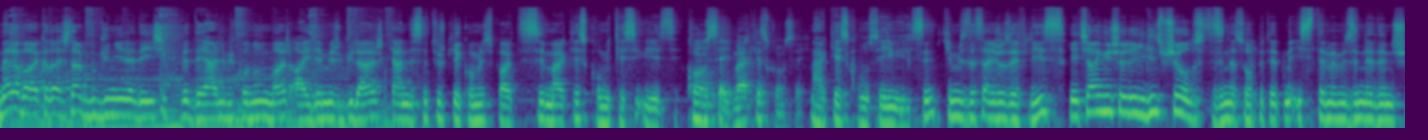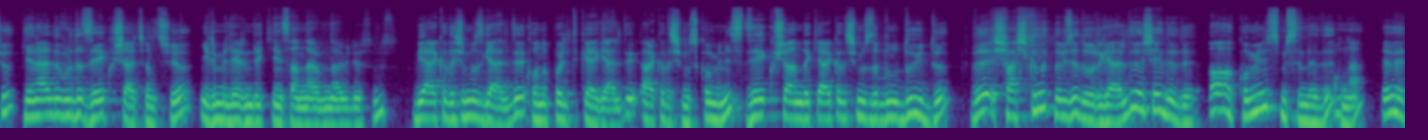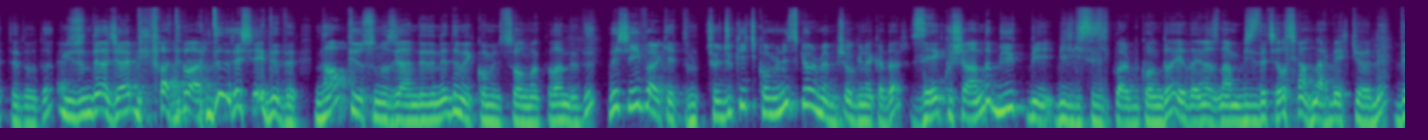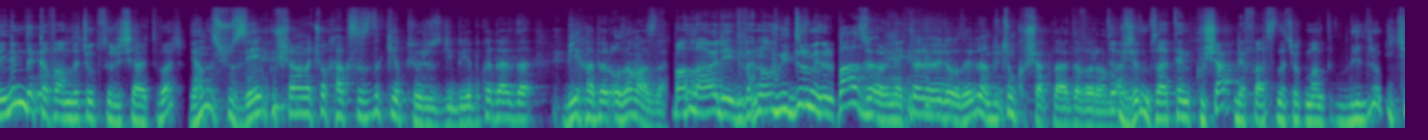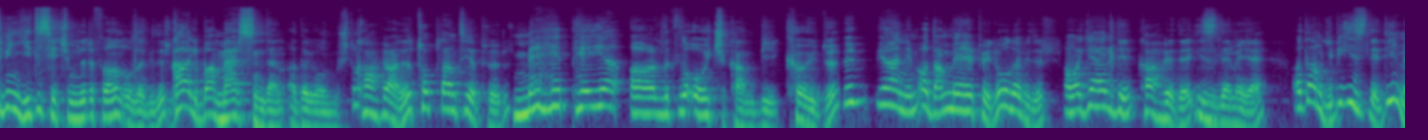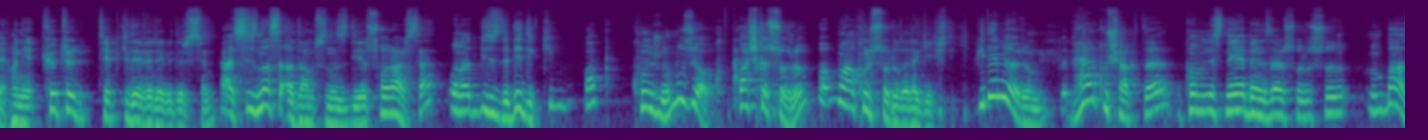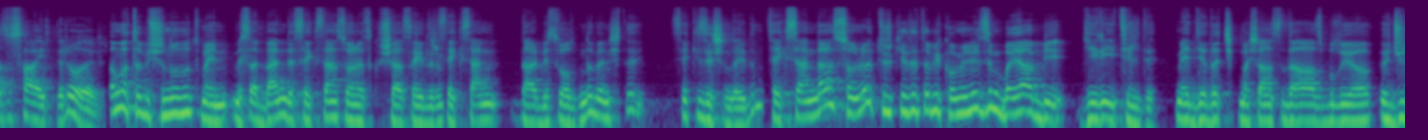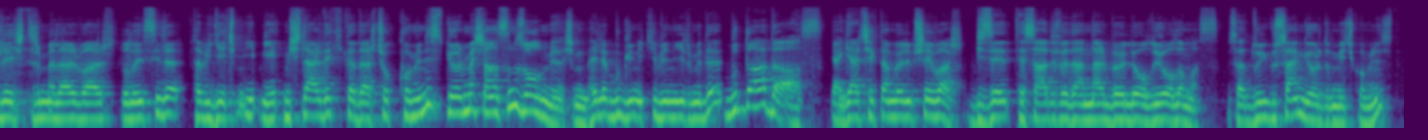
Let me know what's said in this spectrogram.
Merhaba arkadaşlar. Bugün yine değişik ve değerli bir konuğum var. Aydemir Güler. Kendisi Türkiye Komünist Partisi Merkez Komitesi üyesi. Konsey, Merkez Konsey. Merkez Konseyi üyesi. İkimiz de San Josef'liyiz. Geçen gün şöyle ilginç bir şey oldu sizinle sohbet etme istememizin nedeni şu. Genelde burada Z kuşağı çalışıyor. 20'lerindeki insanlar bunlar biliyorsunuz. Bir arkadaşımız geldi. Konu politikaya geldi. Arkadaşımız komünist. Z kuşağındaki arkadaşımız da bunu duydu. Ve şaşkınlıkla bize doğru geldi ve şey dedi. Aa komünist misin dedi ona. Evet dedi o da. Yüzünde acayip bir ifade vardı ve şey dedi. Ne yapıyorsunuz yani dedi. Ne demek komünist olmak falan dedi. Ve şeyi fark ettim. Çocuk hiç komünist görmemiş o güne kadar. Z kuşağında büyük bir bilgisizlik var bu konuda. Ya da en azından bizde çalışanlar belki öyle. Benim de kafamda çok soru işareti var. Yalnız şu Z kuşağına çok haksızlık yapıyoruz gibi. Ya bu kadar da bir haber olamazlar. Vallahi öyleydi. Ben onu uydurmuyorum. Bazı örnekler öyle oluyor. Ama bütün kuşaklarda var onlar. Tabii canım zaten kuşak lafı aslında çok mantıklı değildir ama. 2007 seçimleri falan olabilir. Galiba Mersin'den aday olmuştum. Kahvehanede toplantı yapıyoruz. MHP'ye ağırlıklı oy çıkan bir köydü. Ve yani adam MHP'li olabilir. Ama geldi kahvede izlemeye. Adam gibi izle değil mi? Hani kötü tepki de verebilirsin. Ya siz nasıl adamsınız diye sorarsa ona biz de dedik ki bak kuyruğumuz yok. Başka soru, makul sorulara geçtik. Bilemiyorum. Her kuşakta komünist neye benzer sorusunun bazı sahipleri olabilir. Ama tabii şunu unutmayın. Mesela ben de 80 sonrası kuşağı sayılırım. 80 darbesi olduğunda ben işte 8 yaşındaydım. 80'den sonra Türkiye'de tabii komünizm bayağı bir geri itildi. Medyada çıkma şansı daha az buluyor. Öcüleştirmeler var. Dolayısıyla tabii geç, 70'lerdeki kadar çok komünist görme şansınız olmuyor. Şimdi hele bugün 2020'de bu daha da az. Yani gerçekten böyle bir şey var. Bize tesadüf edenler böyle oluyor olamaz. Mesela Duygu sen gördün mü hiç komünist?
